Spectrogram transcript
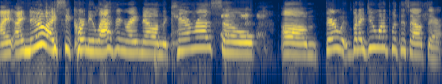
I, I knew I see Courtney laughing right now on the camera, so um bear with but I do want to put this out there.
